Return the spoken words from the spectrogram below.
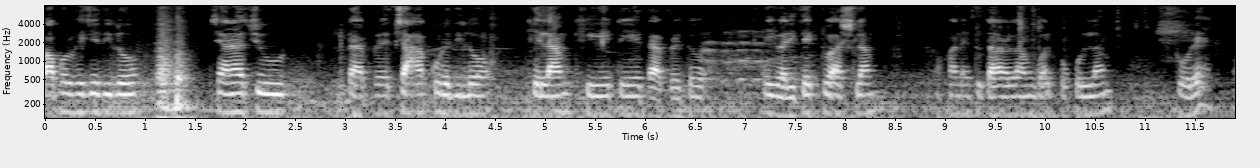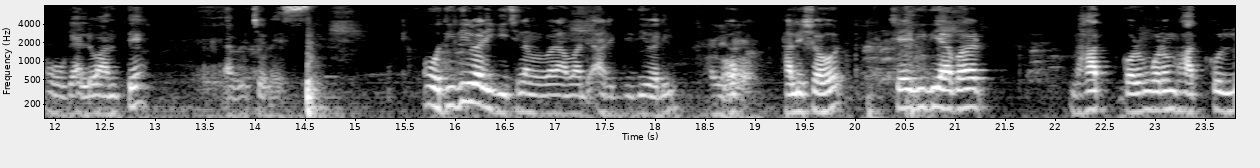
পাঁপড় ভেজে দিল চানাচুর তারপরে চা করে দিল। খেলাম খেয়ে টেয়ে তারপরে তো এই বাড়িতে একটু আসলাম। ওখানে একটু দাঁড়ালাম গল্প করলাম করে। ও গেল আনতে তারপরে চলে এসছি। ও দিদির বাড়ি গিয়েছিলাম আবার আমার আরেক দিদির বাড়ি। ও হালি শহর সেই দিদি আবার ভাত গরম গরম ভাত করল।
